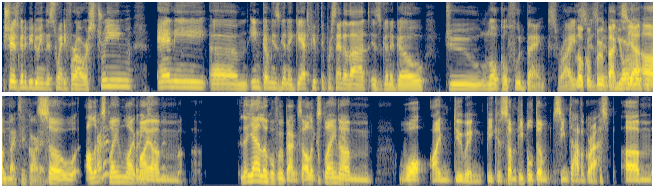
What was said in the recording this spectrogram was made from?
Shay's gonna be doing this 24 hour stream. Any um, income is gonna get 50% of that is gonna go to local food banks, right? Local food banks. Your yeah. local um, food banks in Cardiff. So I'll Cardiff? explain like my um. Yeah, local food banks. I'll explain yeah. um what I'm doing because some people don't seem to have a grasp. Um,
